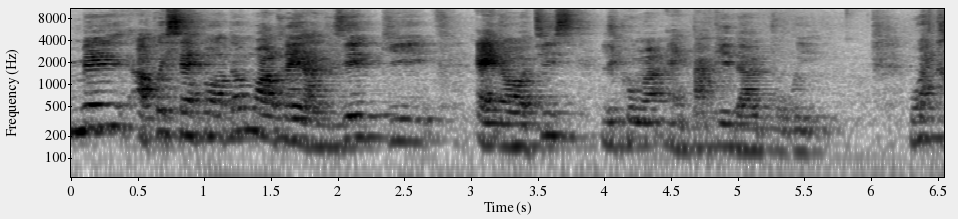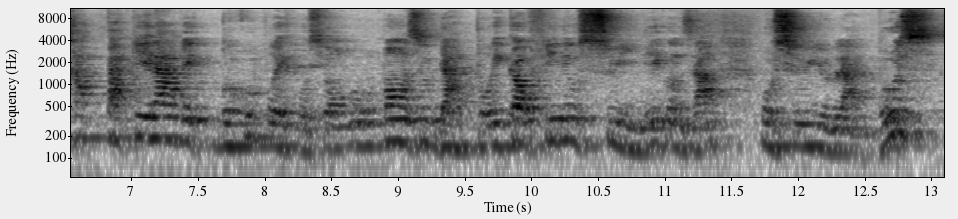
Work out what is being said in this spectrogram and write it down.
Mais après 50 ans, moi, réalisé qui artiste il est comme un papier d'al pourri. Ou attrape papier là avec beaucoup de précaution. Ou pense au d'al pourri. Quand on finit, on suit comme ça, on suit la bouche.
